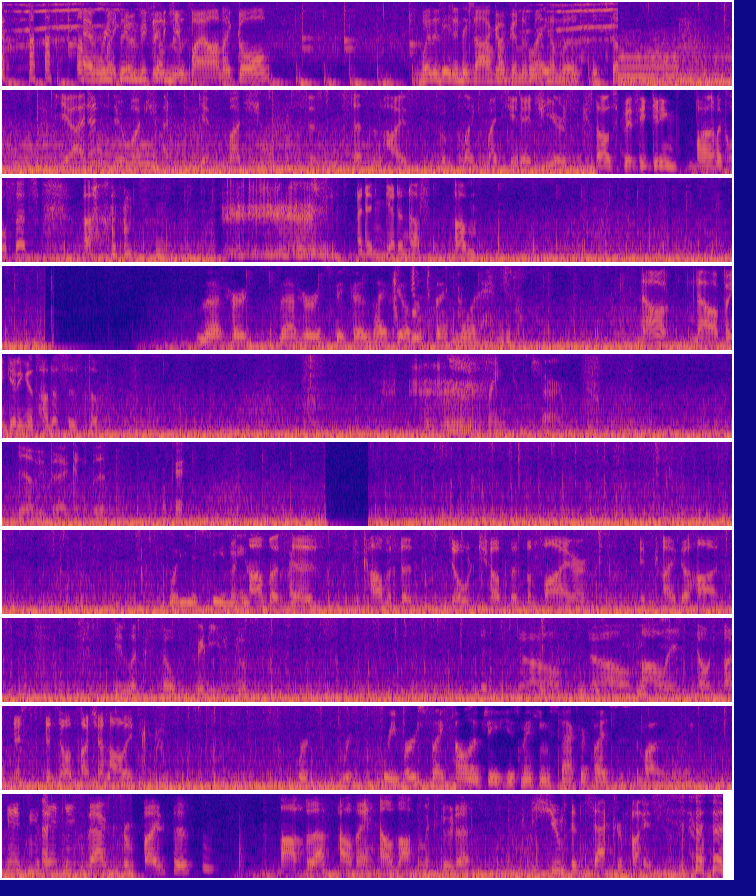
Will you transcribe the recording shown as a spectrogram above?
Everything Lego becomes. City Bionicle. When is It's Ninjago gonna become a? So, Yeah, I didn't do much. I didn't get much system sets in high school, like my teenage years, because I was busy getting Bionicle sets. Um, I didn't get enough. Um, That hurt. That hurts because I feel the same way. now, now I've been getting a ton of system. rank the charm. Yeah, I'll be back in a bit. Okay. What do you see in Ancient Vakama says, Vakama says, don't jump in the fire. It's kind of hot. It looks so pretty. No, This is- no, Holly, don't touch it. Don't touch it, Holly. Re- re- reverse psychology. He's making sacrifices to bother doing. He's making sacrifices. Oh, so that's how they held off Makuta. Human sacrifice.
